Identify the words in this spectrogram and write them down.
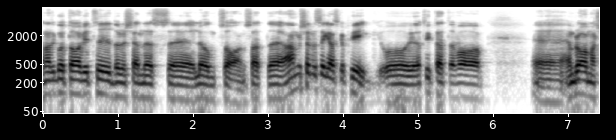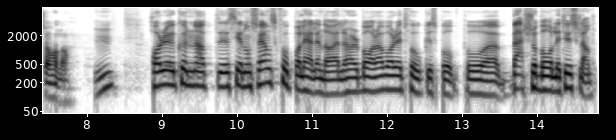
han hade gått av i tid och det kändes eh, lugnt sa han. Så att eh, han kände sig ganska pigg och jag tyckte att det var eh, en bra match av honom. Mm. Har du kunnat eh, se någon svensk fotboll i helgen då? Eller har det bara varit fokus på, på eh, bärs och boll i Tyskland?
